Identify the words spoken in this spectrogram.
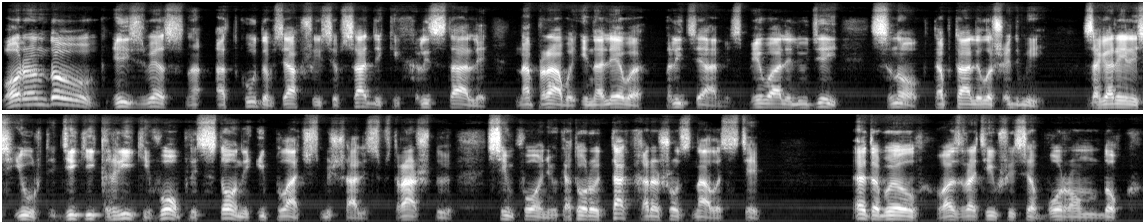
Ворондук, неизвестно откуда взявшиеся всадники, хлестали направо и налево плетями, сбивали людей с ног, топтали лошадьми. Загорелись юрты, дикие крики, вопли, стоны и плач смешались в страшную симфонию, которую так хорошо знала степь. Это был возвратившийся Ворондок.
